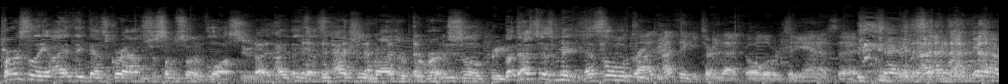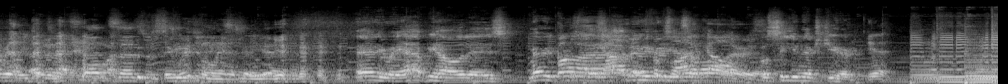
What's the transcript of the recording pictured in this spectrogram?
Personally, I think that's grounds for some sort of lawsuit. I, I think that's actually rather perverse. It's a little creepy. But that's just me. That's a little Well, creepy. I, I think he turned that all over to the NSA. You're not really doing that anymore. That's, that's what Steve original NSA, yeah. Anyway, happy holidays. Merry Christmas. Happy Happy New Christmas. Year. We'll see you next year. Yeah.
